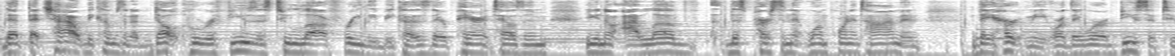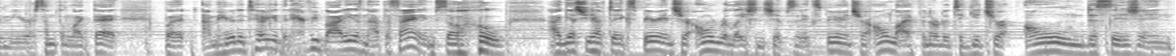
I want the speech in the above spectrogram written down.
that that child becomes an adult who refuses to love freely because their parent tells them, you know, I love this person at one point in time and they hurt me or they were abusive to me or something like that. But I'm here to tell you that everybody is not the same. So I guess you have to experience your own relationships and experience your own life in order to get your own decision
